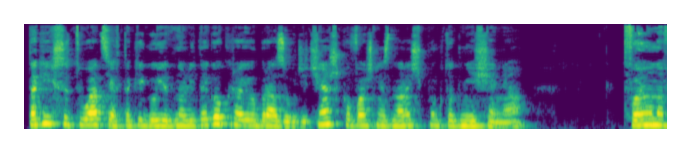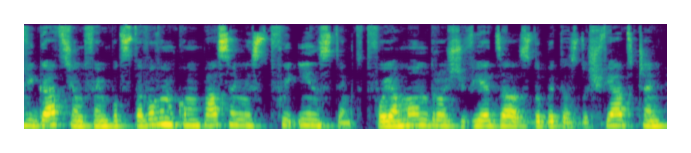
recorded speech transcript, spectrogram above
W takich sytuacjach, takiego jednolitego krajobrazu, gdzie ciężko właśnie znaleźć punkt odniesienia, Twoją nawigacją, Twoim podstawowym kompasem jest Twój instynkt, Twoja mądrość, wiedza zdobyta z doświadczeń,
